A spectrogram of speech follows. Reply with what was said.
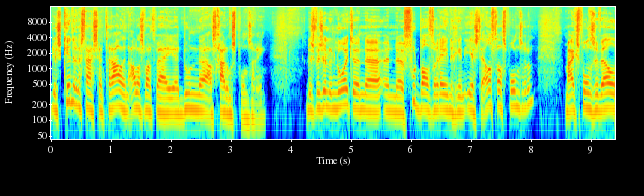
dus, kinderen staan centraal in alles wat wij eh, doen eh, als het gaat om sponsoring. Dus we zullen nooit een, een voetbalvereniging in eerste elftal sponsoren. Maar ik sponsor wel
